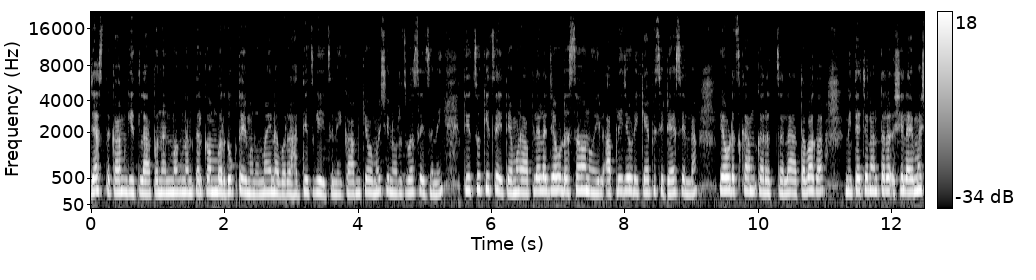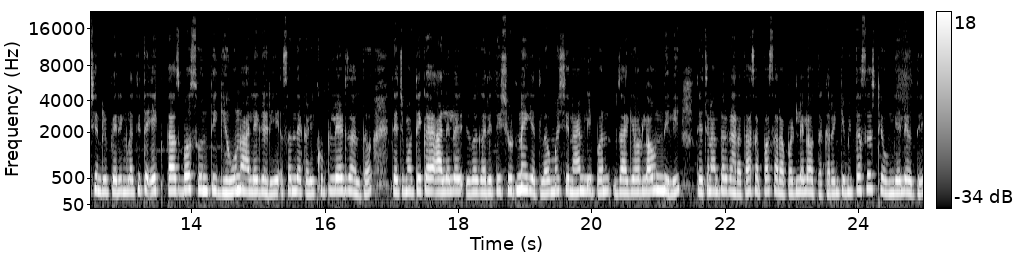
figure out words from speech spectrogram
जास्त काम घेतलं आपण आणि मग नंतर कंबर दुखतंय म्हणून महिनाभर हातीच घ्यायचं नाही. काम किंवा मशीनवरच बसायचं नाही. ते चुकीचं आहे. त्यामुळे आपल्याला जेवढं सहन होईल. आपली जेवढी कॅपॅसिटी असेल ना तेवढंच काम करत चला. आता बघा मी त्याच्यानंतर शिलाई मशीन रिपेरिंगला तिथे एक तास बसून ती घेऊन आले घरी. संध्याकाळी खूप लेट झालं त्याच्यामुळे ते काय आलेलं वगैरे ते शूट नाही घेतलं. मशीन आणली पण जागेवर लावून दिली. त्याच्यानंतर घरात असा पसारा पडलेला होता. कारण की मी तसंच ठेवून गेले होते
